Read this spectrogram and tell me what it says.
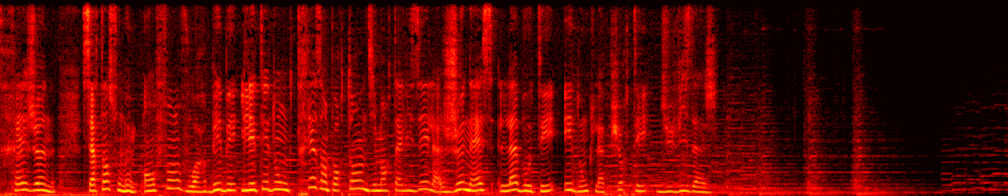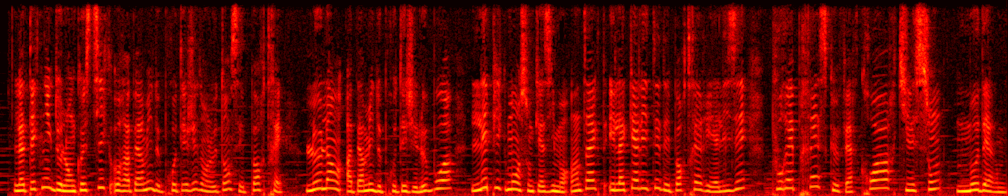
très jeunes. Certains sont même enfants, voire bébés. Il était donc très important d'immortaliser la jeunesse, la beauté et donc la pureté du visage. La technique de l'encaustique aura permis de protéger dans le temps ces portraits. Le lin a permis de protéger le bois, les pigments sont quasiment intacts et la qualité des portraits réalisés pourrait presque faire croire qu'ils sont modernes.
